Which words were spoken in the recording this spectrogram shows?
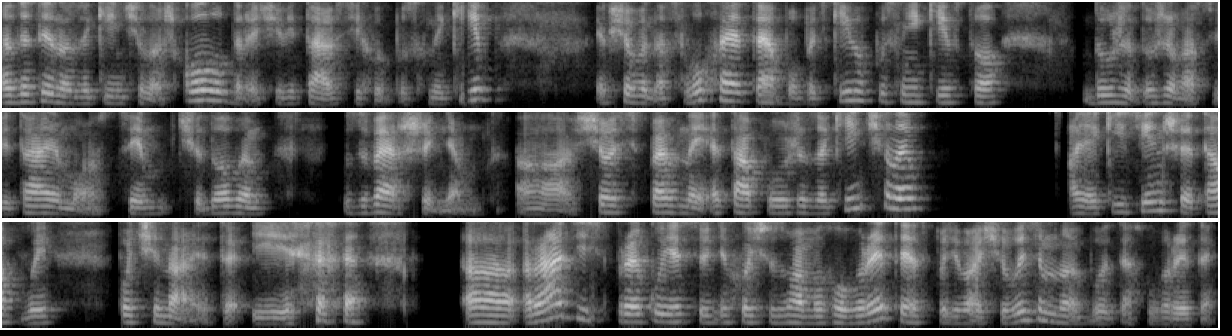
дитина закінчила школу. До речі, вітаю всіх випускників. Якщо ви нас слухаєте, або батьків випускників, то дуже-дуже вас вітаємо з цим чудовим звершенням. Щось певний етап ви вже закінчили, а якийсь інший етап ви починаєте. І радість, про яку я сьогодні хочу з вами говорити, я сподіваюся, що ви зі мною будете говорити,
